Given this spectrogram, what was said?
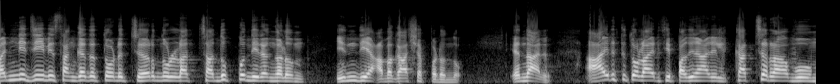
വന്യജീവി സംഗതത്തോട് ചേർന്നുള്ള ചതുപ്പ് നിരങ്ങളും ഇന്ത്യ അവകാശപ്പെടുന്നു. എന്നാൽ ആയിരത്തി തൊള്ളായിരത്തി പതിനാലിൽ കച്ചറാവും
